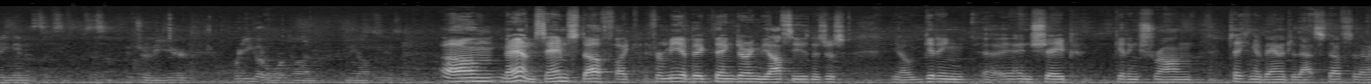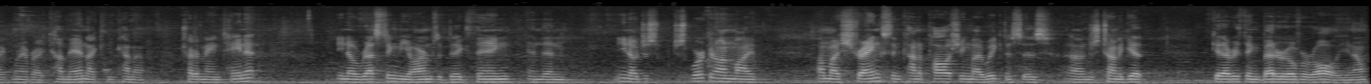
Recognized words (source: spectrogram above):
being named assistant, assistant pitcher of the year, what do you go to work on in the offseason? Um, man, same stuff. Like for me, a big thing during the off season is just, you know, getting uh, in shape, getting strong, taking advantage of that stuff, so that I, whenever I come in, I can kind of try to maintain it. You know, resting the arms a big thing, and then, you know, just just working on my on my strengths and kind of polishing my weaknesses. Uh, just trying to get get everything better overall. You know.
